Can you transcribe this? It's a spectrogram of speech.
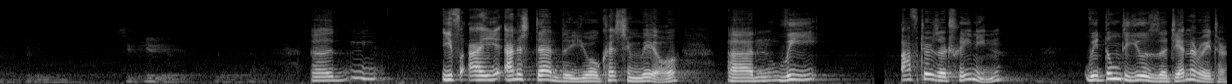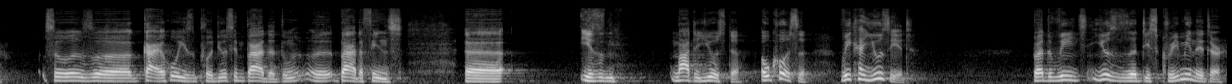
kind of to be superior to the defense. Uh, if I understand your question well, um, we, after the training, we don't use the generator. So the guy who is producing bad, don't- uh, bad things uh, is not used. Of course, we can use it, but we use the discriminator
